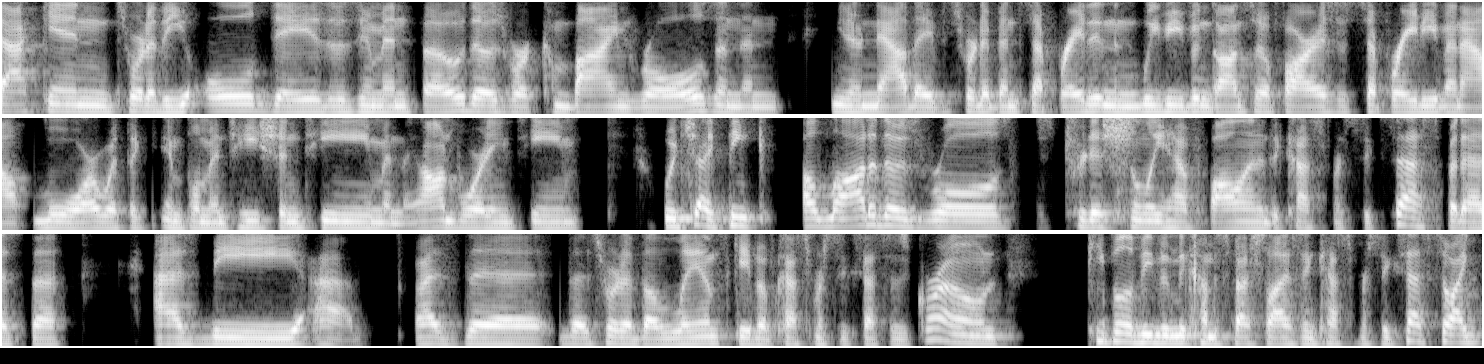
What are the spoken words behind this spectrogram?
back in sort of the old days of ZoomInfo, those were combined roles. And then, you know, now they've sort of been separated. And we've even gone so far as to separate even out more with the implementation team and the onboarding team, which I think a lot of those roles traditionally have fallen into customer success. But as the as the uh, as the the sort of the landscape of customer success has grown, people have even become specialized in customer success. So I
